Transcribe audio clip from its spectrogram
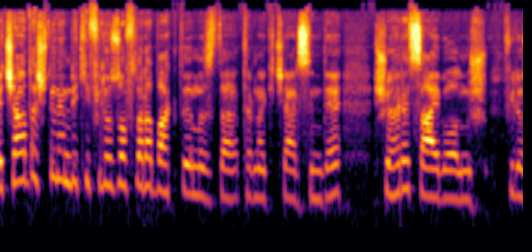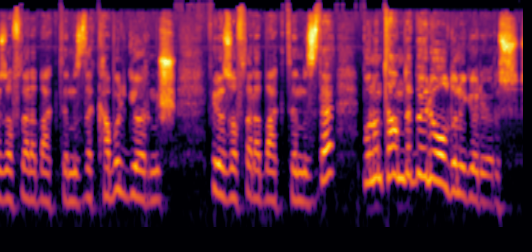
E, çağdaş dönemdeki filozoflara baktığımızda tırnak içerisinde şöhret sahibi olmuş filozoflara baktığımızda, kabul görmüş filozoflara baktığımızda bunun tam da böyle olduğunu görüyoruz.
